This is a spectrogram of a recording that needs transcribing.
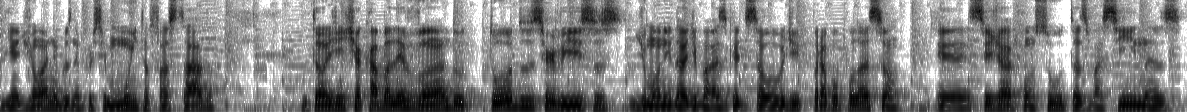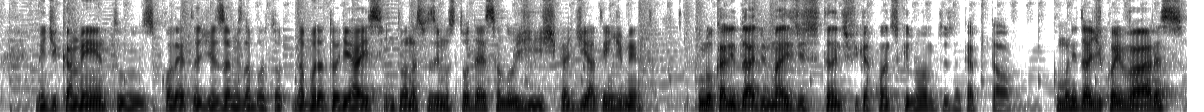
linha de ônibus, né? Por ser muito afastado. Então a gente acaba levando todos os serviços de uma unidade básica de saúde para a população, é, seja consultas, vacinas, medicamentos, coleta de exames laboratoriais. Então nós fazemos toda essa logística de atendimento. A localidade mais distante fica a quantos quilômetros da capital? Comunidade de Coivaras,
